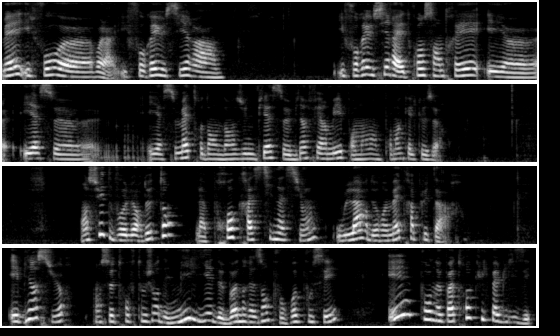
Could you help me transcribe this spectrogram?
Mais il faut, euh, voilà, il faut réussir à, il faut réussir à être concentré et, euh, à, se, mettre dans, une pièce bien fermée pendant quelques heures. Ensuite, voleur de temps, la procrastination ou l'art de remettre à plus tard. Et bien sûr, on se trouve toujours des milliers de bonnes raisons pour repousser et pour ne pas trop culpabiliser.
